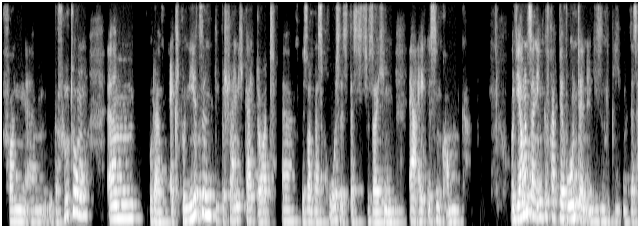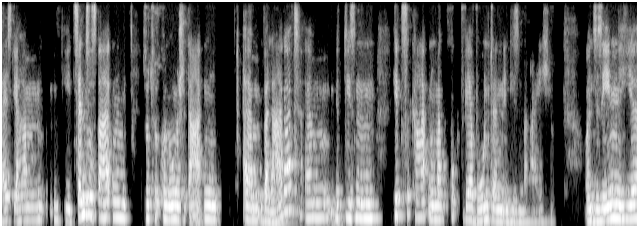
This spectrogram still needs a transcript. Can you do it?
von ähm, Überflutungen ähm, oder exponiert sind. Die Wahrscheinlichkeit dort äh, besonders groß ist, dass es zu solchen Ereignissen kommen kann. Und wir haben uns dann eben gefragt, wer wohnt denn in diesen Gebieten? Das heißt, wir haben die Zensusdaten, sozioökonomische Daten ähm, überlagert ähm, mit diesen Hitzekarten und man guckt, wer wohnt denn in diesen Bereichen. Und Sie sehen hier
